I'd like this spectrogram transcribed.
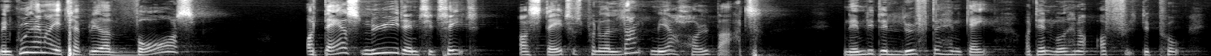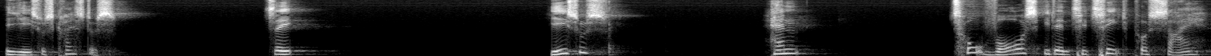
Men Gud han har etableret vores og deres nye identitet og status på noget langt mere holdbart. Nemlig det løfte, han gav, og den måde, han har opfyldt det på i Jesus Kristus. Se, Jesus, han tog vores identitet på sig,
